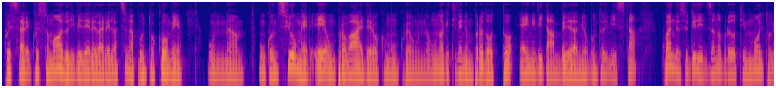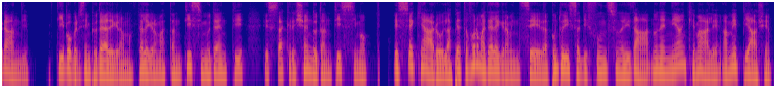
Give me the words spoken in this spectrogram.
questa, questo modo di vedere la relazione appunto come un, un consumer e un provider o comunque un, uno che ti vende un prodotto è inevitabile dal mio punto di vista quando si utilizzano prodotti molto grandi. Tipo per esempio Telegram. Telegram ha tantissimi utenti e sta crescendo tantissimo. E sia chiaro, la piattaforma Telegram in sé, dal punto di vista di funzionalità, non è neanche male, a me piace.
